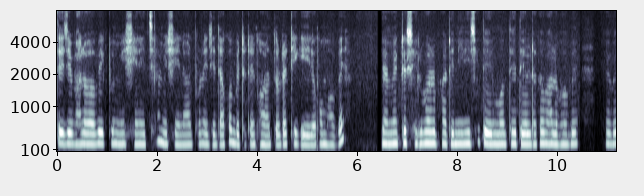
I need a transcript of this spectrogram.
তো এই যে ভালোভাবে একটু মিশিয়ে নিচ্ছিলাম, মিশিয়ে নেওয়ার পরে যে দেখো বেটারের ঘনত্বটা ঠিক এইরকম হবে। আমি একটা সিলভার বাটি নিয়ে নিয়েছি, তো এর মধ্যে তেলটাকে ভালোভাবে এভাবে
